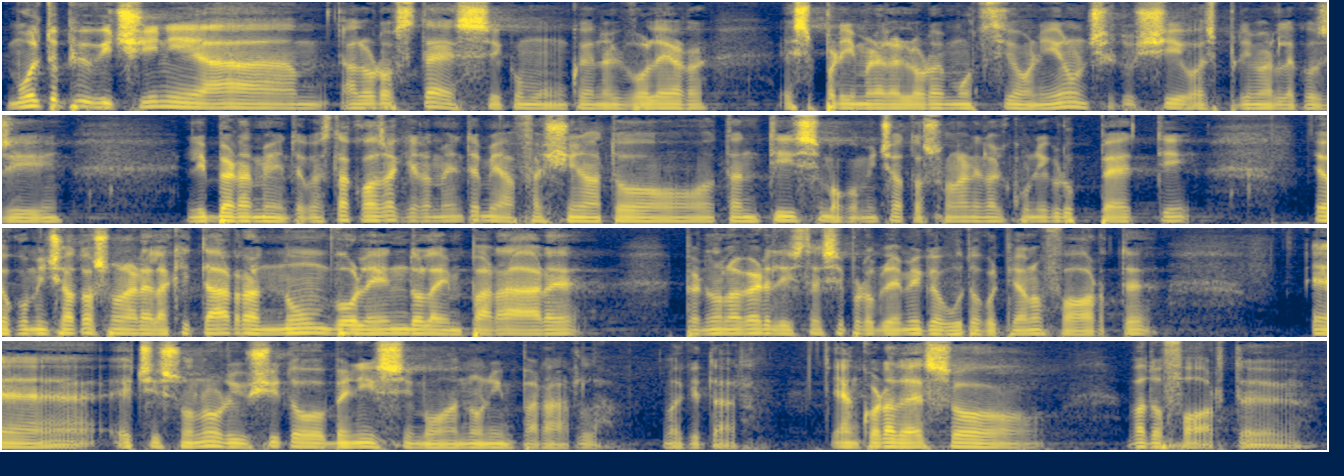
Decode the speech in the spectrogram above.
molto più vicini a, a loro stessi comunque nel voler esprimere le loro emozioni. Io non ci riuscivo a esprimerle così liberamente. Questa cosa chiaramente mi ha affascinato tantissimo, ho cominciato a suonare in alcuni gruppetti e ho cominciato a suonare la chitarra non volendola imparare per non avere gli stessi problemi che ho avuto col pianoforte eh, e ci sono riuscito benissimo a non impararla, la chitarra. E ancora adesso vado forte.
